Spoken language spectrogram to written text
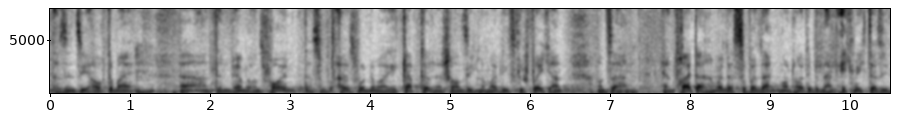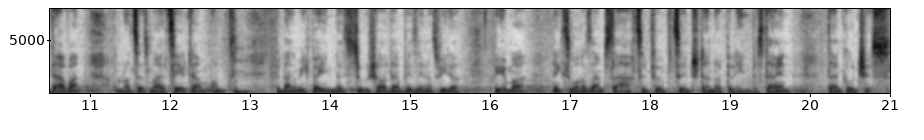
da sind Sie auch dabei, mhm. ja, und dann werden wir uns freuen, dass alles wunderbar geklappt hat. Dann schauen Sie sich nochmal dieses Gespräch an und sagen, Herrn Freitag haben wir das zu verdanken und heute bedanke ich mich, dass Sie da waren und uns das mal erzählt haben. Und mhm. ich bedanke mich bei Ihnen, dass Sie zugeschaut haben. Wir sehen uns wieder, wie immer, nächste Woche Samstag 1815 Standort Berlin. Bis dahin, danke und tschüss.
